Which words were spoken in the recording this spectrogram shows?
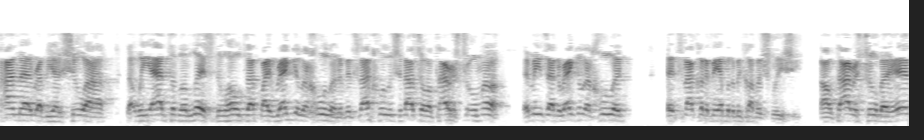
Tana Rabbi Yeshua that we add to the list who holds that by regular chulin. If it's not chulin shinaso altarish truma, it means that a regular chulin, it's not going to be able to become a shlishi. Altarish truma in,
